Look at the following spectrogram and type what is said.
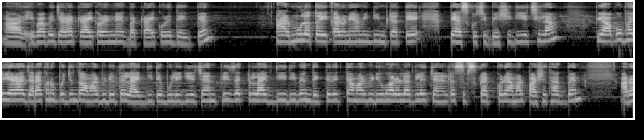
আর এভাবে যারা ট্রাই করেন না, একবার ট্রাই করে দেখবেন। আর মূলত এই কারণে আমি ডিমটাতে পেঁয়াজ কুচি বেশি দিয়েছিলাম। প্রিয় আপু ভাইয়ারা, যারা এখনও পর্যন্ত আমার ভিডিওতে লাইক দিতে ভুলে গিয়েছেন প্লিজ একটা লাইক দিয়ে দিবেন। দেখতে দেখতে আমার ভিডিও ভালো লাগলে চ্যানেলটা সাবস্ক্রাইব করে আমার পাশে থাকবেন। আরও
